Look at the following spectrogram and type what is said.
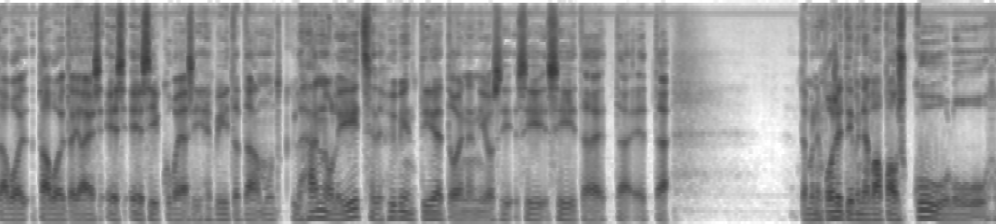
tavoite, tavoite ja es, es, esikuva ja siihen viitataan, mutta kyllä hän oli itse hyvin tietoinen jo si, si, siitä, että, että tämmöinen positiivinen vapaus kuuluu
